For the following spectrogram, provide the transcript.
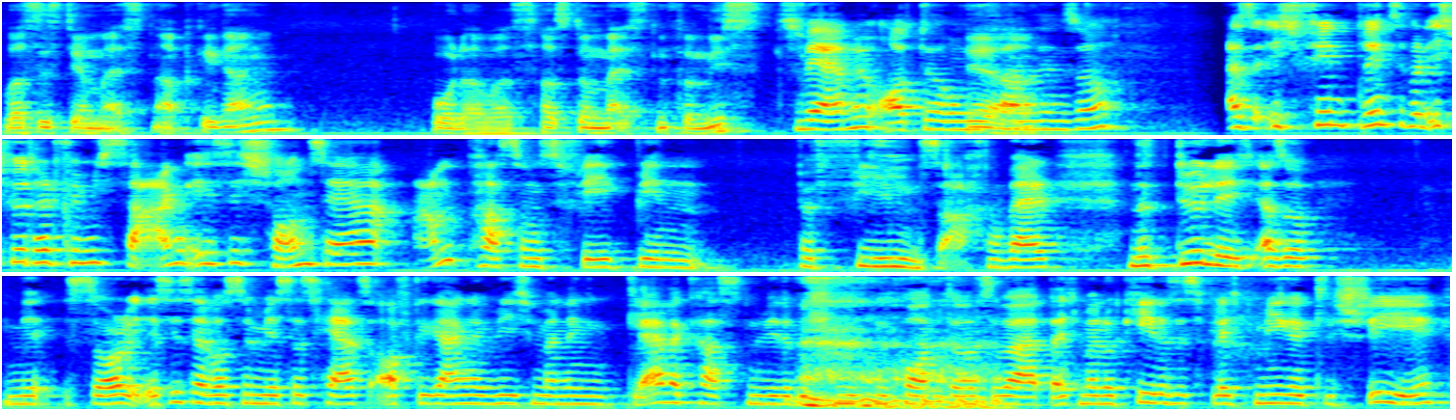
Was ist dir am meisten abgegangen? Oder was hast du am meisten vermisst? Wer mit dem Auto herumgefahren ja. sind so? Also ich finde prinzipiell, ich würde halt für mich sagen, dass ich schon sehr anpassungsfähig bin bei vielen Sachen, weil natürlich, also mir, sorry, es ist einfach so, mir ist das Herz aufgegangen, wie ich meinen Kleiderkasten wieder beschmücken konnte und so weiter. Ich meine, okay, das ist vielleicht mega Klischee,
